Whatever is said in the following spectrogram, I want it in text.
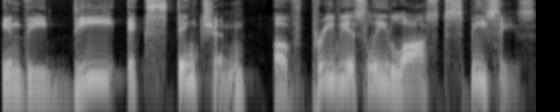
in the de extinction of previously lost species.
